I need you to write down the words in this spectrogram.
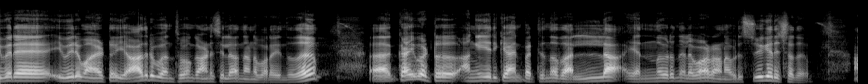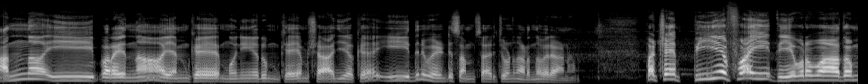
ഇവരെ ഇവരുമായിട്ട് യാതൊരു ബന്ധവും കാണിച്ചില്ല എന്നാണ് പറയുന്നത്. കൈവെട്ട് അംഗീകരിക്കാൻ പറ്റുന്നതല്ല എന്നൊരു നിലപാടാണ് അവർ സ്വീകരിച്ചത്. അന്ന് ഈ പറയുന്ന എം കെ മുനീറും കെ എം ഷാജിയൊക്കെ ഈ ഇതിനു വേണ്ടി സംസാരിച്ചുകൊണ്ട് നടന്നവരാണ്. പക്ഷേ പി എഫ് ഐ തീവ്രവാദം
